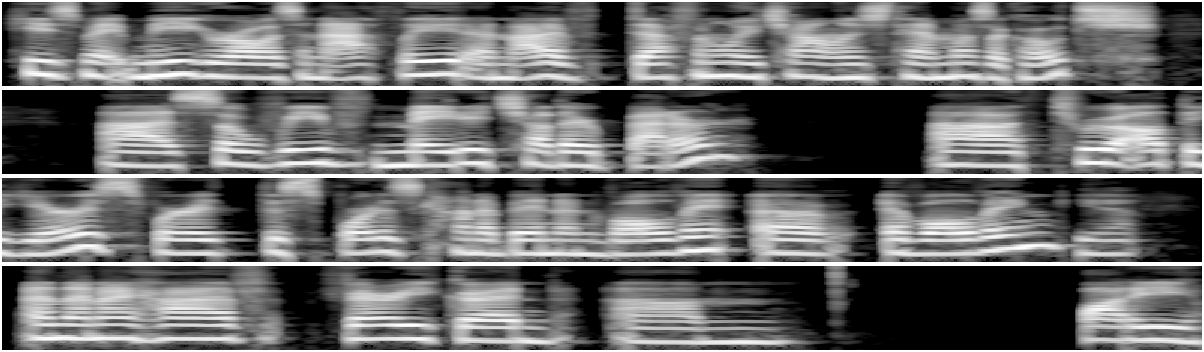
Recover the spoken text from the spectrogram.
he's made me grow as an athlete, and I've definitely challenged him as a coach. Uh, so we've made each other better uh, throughout the years where the sport has kind of been evolving. Uh, evolving. Yeah. And then I have very good um, body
